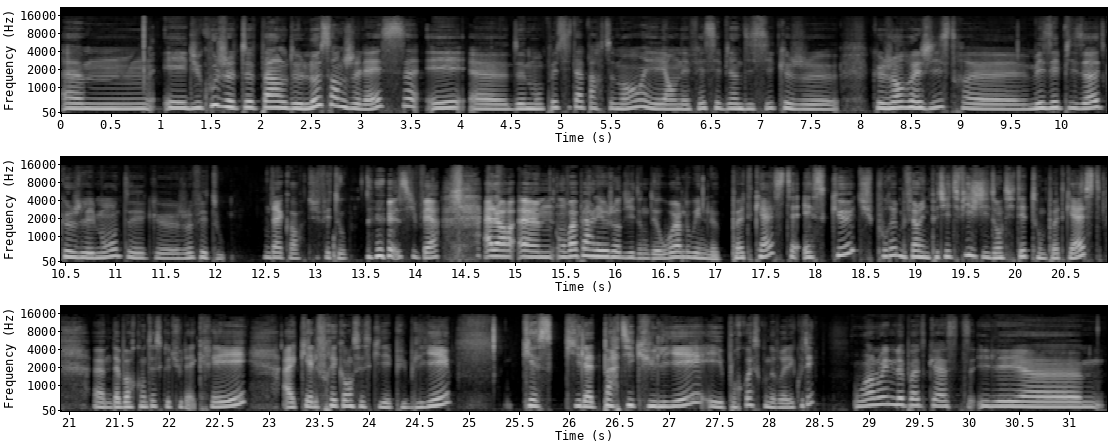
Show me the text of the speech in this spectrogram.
Et du coup, je te parle de Los Angeles et de mon petit appartement et en effet c'est bien d'ici que je que j'enregistre euh, mes épisodes, que je les monte et que je fais tout. D'accord, tu fais tout. Super. Alors, euh, on va parler aujourd'hui donc de Whirlwind, le podcast. Est-ce que tu pourrais me faire une petite fiche d'identité de ton podcast? Euh, D'abord, quand est-ce que tu l'as créé? À quelle fréquence est-ce qu'il est publié? Qu'est-ce qu'il a de particulier? Et pourquoi est-ce qu'on devrait l'écouter? Whirlwind, le podcast, il est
